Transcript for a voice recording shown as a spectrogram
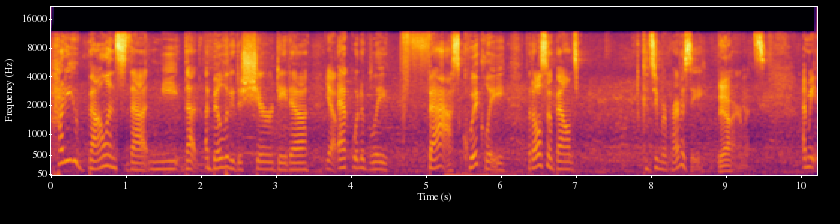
How do you balance that need, that ability to share data Yep. equitably, fast, quickly, but also balance consumer privacy Yeah. requirements? I mean,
